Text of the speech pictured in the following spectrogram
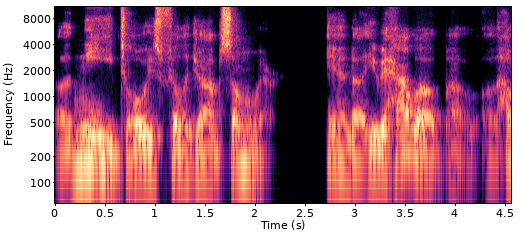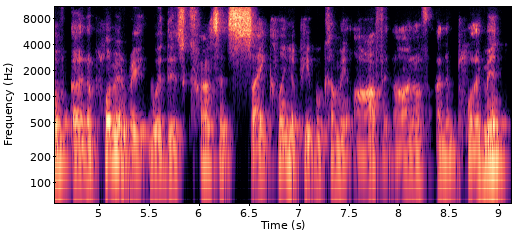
a, need to always fill a job somewhere. And uh, if you have a, a, a health, an employment rate where there's constant cycling of people coming off and on of unemployment,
